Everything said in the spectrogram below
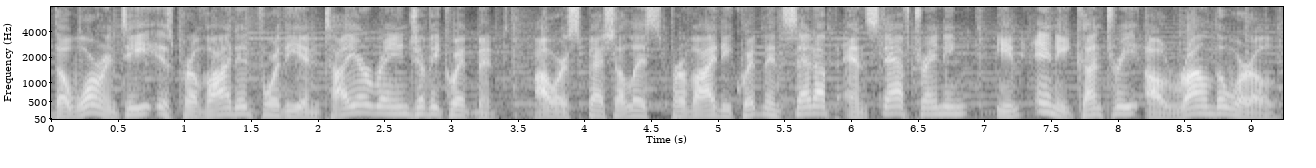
The warranty is provided for the entire range of equipment. Our specialists provide equipment setup and staff training in any country around the world.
